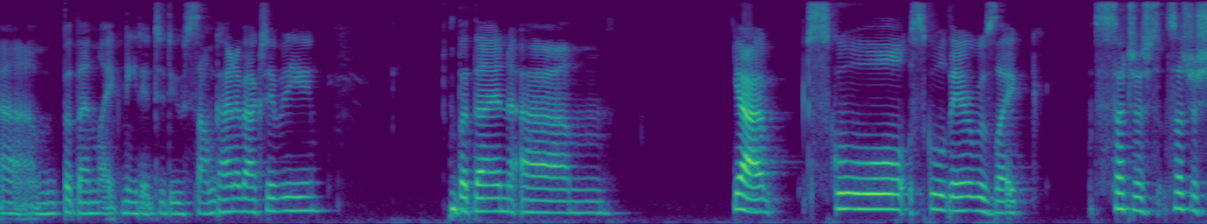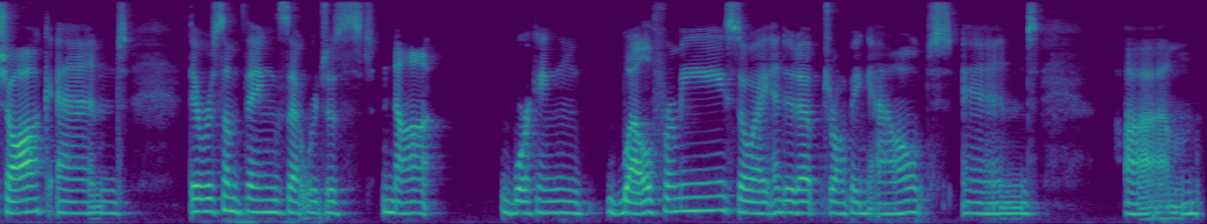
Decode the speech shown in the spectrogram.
Um, but then like needed to do some kind of activity. But then um yeah, school school there was like such a such a shock and there were some things that were just not working well for me so i ended up dropping out and um,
